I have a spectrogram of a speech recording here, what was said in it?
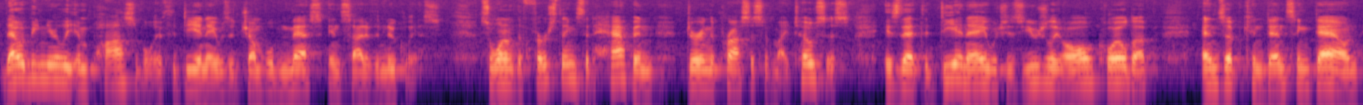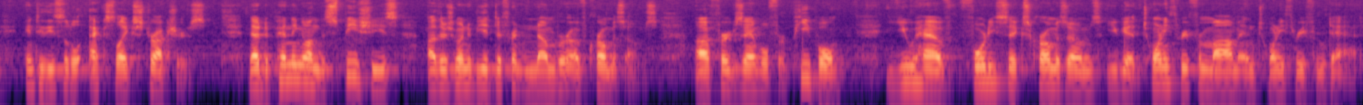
That would be nearly impossible if the DNA was a jumbled mess inside of the nucleus. So one of the first things that happen during the process of mitosis is that the DNA, which is usually all coiled up, ends up condensing down into these little X-like structures. Now, depending on the species, uh, there's going to be a different number of chromosomes. Uh, for example, for people, you have 46 chromosomes. You get 23 from mom and 23 from dad.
